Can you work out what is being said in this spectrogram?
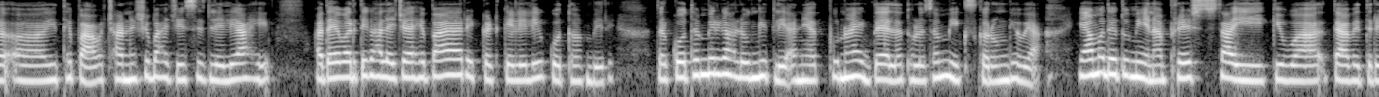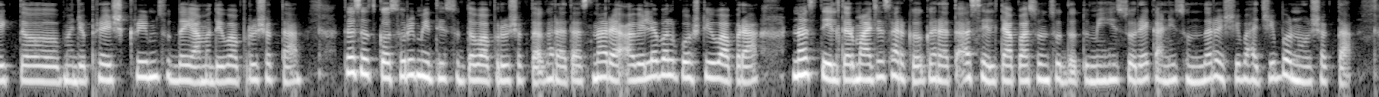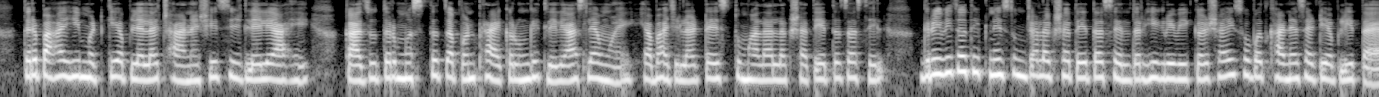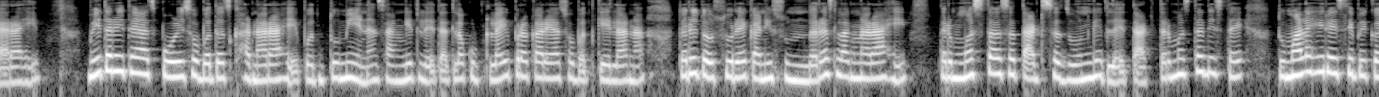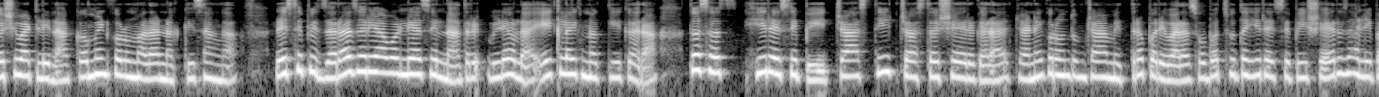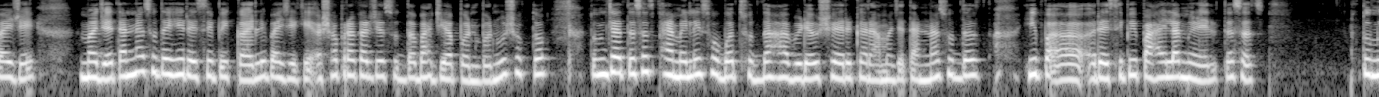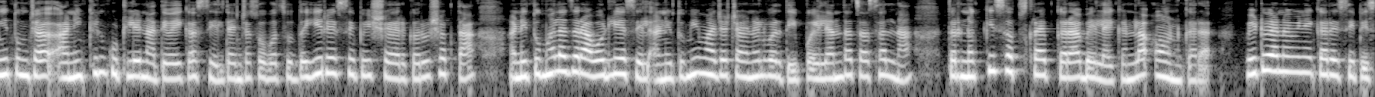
इथे पाव छान अशी भाजी शिजलेली आहे. आता यावरती घालायची आहे बारीक कट केलेली कोथिंबीर. तर कोथिंबीर घालून घेतली आणि यात पुन्हा एकदा याला थोडंसं मिक्स करून घेऊया. यामध्ये तुम्ही ना फ्रेश साई किंवा त्या व्यतिरिक्त म्हणजे फ्रेश क्रीमसुद्धा यामध्ये वापरू शकता. तसंच कसुरी मेथीसुद्धा वापरू शकता. घरात असणाऱ्या अवेलेबल गोष्टी वापरा. नसतील तर माझ्यासारखं घरात असेल त्यापासूनसुद्धा तुम्ही ही सुरेख आणि सुंदर अशी भाजी बनवू शकता. तर पहा ही मटकी आपल्याला छान अशी शिजलेली आहे. काजू तर मस्तच आपण फ्राय करून घेतलेले असल्यामुळे ह्या भाजीला टेस्ट तुम्हाला लक्षात येतच असेल. ग्रेव्हीचा थिकनेस तुमच्या लक्षात येत असेल तर ही ग्रेव्ही कशाही सोबत खाण्यासाठी आपली तयार आहे. मी तर इथे आज पोळीसोबतच खाणार आहे पण तुम्ही ना सांगितले त्यातला कुठलाही प्रकार यासोबत केला ना तरी तो सुरेख आणि सुंदरच लागणार आहे. तर मस्त असं ताट सजवून घेतलं आहे ताट तर मस्त दिसतंय. तुम्हाला ही रेसिपी कशी वाटली ना कमेंट करून मला नक्की सांगा. रेसिपी जरा जरी आवडली असेल ना तर व्हिडिओला एक लाईक नक्की करा. तसंच ही रेसिपी जास्तीत जास्त शेअर करा जेणेकरून तुमच्या मित्रपरिवारासोबतसुद्धा ही रेसिपी शेअर झाली पाहिजे. म्हणजे त्यांनासुद्धा ही रेसिपी कळली पाहिजे की अशा प्रकारची सुद्धा भाजी आपण बनवू शकतो. तुमच्या तसंच फॅमिलीसोबतसुद्धा हा व्हिडिओ शेअर करा. म्हणजे त्यांनासुद्धा ही पा रेसिपी पाहायला मिळेल तसंच. तुम्ही तुमच्या आणखीन कुठले नातेवाईक असतील त्यांच्यासोबतसुद्धा ही रेसिपी शेअर करू शकता. आणि तुम्हाला जर आवडली असेल आणि तुम्ही माझ्या चॅनलवरती पहिल्यांदाच असाल ना तर नक्की सबस्क्राईब करा बेलायकनला ऑन करा. भेटूया नवीन एका रेसिपी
